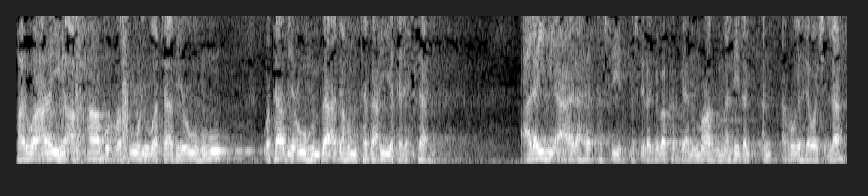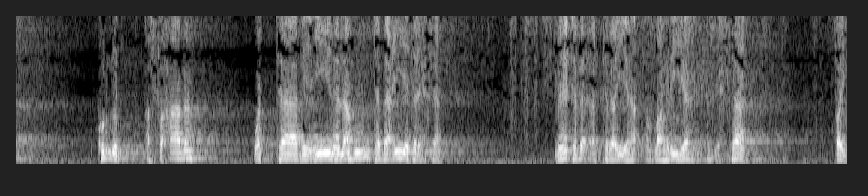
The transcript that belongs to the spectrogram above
قال وعليه أصحاب الرسول وتابعوهم وتابعوهم بعدهم تبعية الإحسان. عليه على هذا التفسير تفسير أبي بكر بأن المراد بالمزيد أن الرؤية لوجه الله. كل الصحابة والتابعين لهم تبعية الإحسان. ما هي التبعية الظاهرية؟ الإحسان. طيب.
